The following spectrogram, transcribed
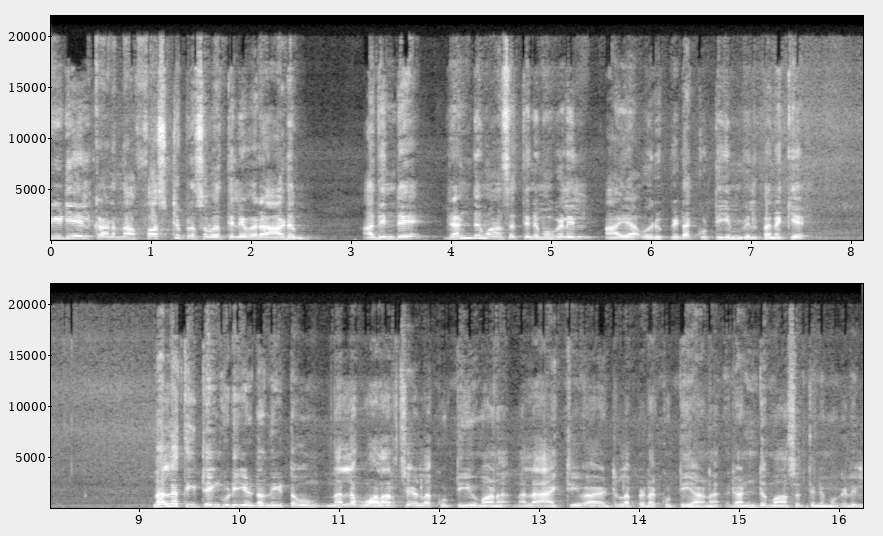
വീഡിയോയിൽ കാണുന്ന ഫസ്റ്റ് പ്രസവത്തിലെ ഒരാടും അതിന്റെ രണ്ട് മാസത്തിന് മുകളിൽ ആയ ഒരു പിടക്കുട്ടിയും വിൽപ്പനയ്ക്ക്. നല്ല തീറ്റയും കൂടി ഇടനീട്ടവും നല്ല വളർച്ചയുള്ള കുട്ടിയുമാണ് നല്ല ആക്റ്റീവായിട്ടുള്ള പിടക്കുട്ടിയാണ് രണ്ട് മാസത്തിന് മുകളിൽ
